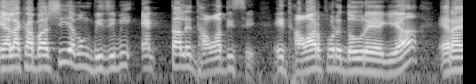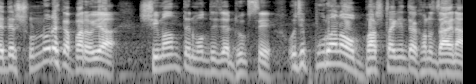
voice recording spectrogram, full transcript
এলাকাবাসী এবং বিজিবি একতালে ধাওয়া দিছে। এই ধাওয়ার পরে দৌড়ে গিয়া এরা এদের শূন্যরেখা পার হইয়া সীমান্তের মধ্যে যা ঢুকছে, ওই যে পুরানো অভ্যাসটা কিন্তু এখনও যায় না।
